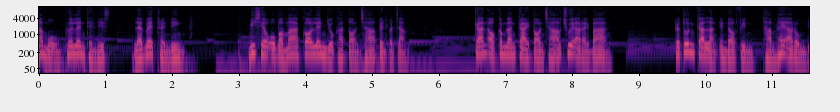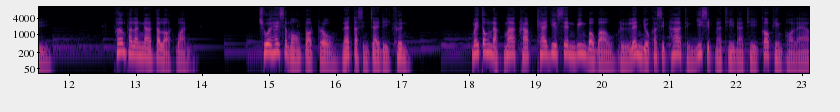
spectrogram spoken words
5 โมงเพื่อเล่นเทนนิส และเวทเทรนนิ่ง มิเชลโอบามาก็เล่นโยคะตอนเช้าเป็นประจำ การออกกำลังกายตอนเช้าช่วยอะไรบ้าง กระตุ้นการหลั่งเอนโดรฟินทำให้อารมณ์ดี เพิ่มพลังงานตลอดวัน ช่วยให้สมองปลอดโปร่งและตัดสินใจดีขึ้น ไม่ต้องหนักมากครับ แค่ยืดเส้นวิ่งเบาๆ หรือเล่นโยคะ 15-20 นาทีนาทีก็เพียงพอแล้ว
